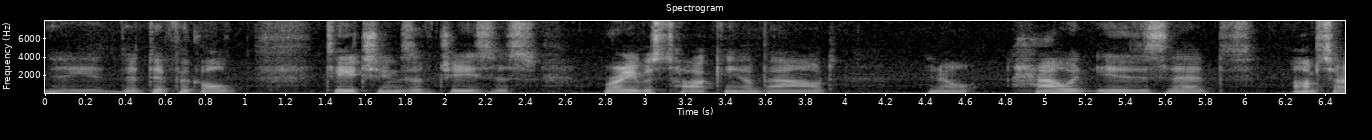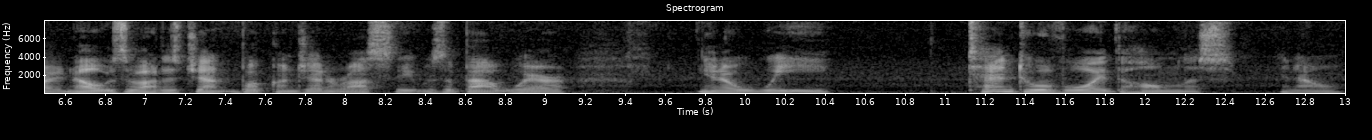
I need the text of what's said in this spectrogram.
the, the difficult teachings of Jesus, where he was talking about, you know, how it is that I'm sorry, no, it was about his gen- book on generosity. It was about where, you know, we tend to avoid the homeless. You know,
